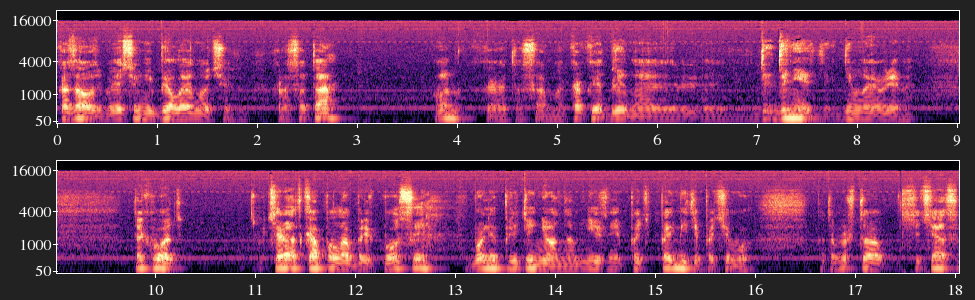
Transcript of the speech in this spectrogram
Казалось бы, если у них белая ночь, красота, он это самое, как и длинное дни, дневное время. Так вот, вчера откапал абрикосы более притененным, нижний, поймите почему. Потому что сейчас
